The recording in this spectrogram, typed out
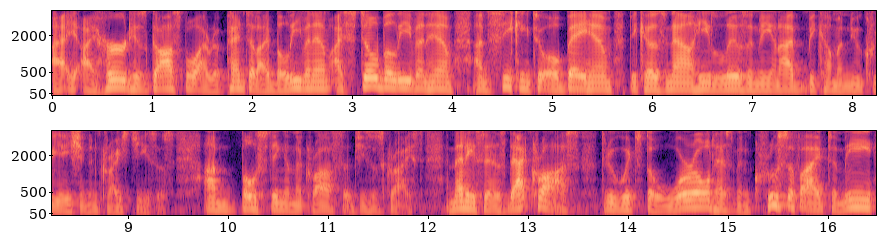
I, I heard his gospel. I repented. I believe in him. I still believe in him. I'm seeking to obey him because now he lives lives in me and I've become a new creation in Christ Jesus. I'm boasting in the cross of Jesus Christ. And then he says, that cross through which the world has been crucified to me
